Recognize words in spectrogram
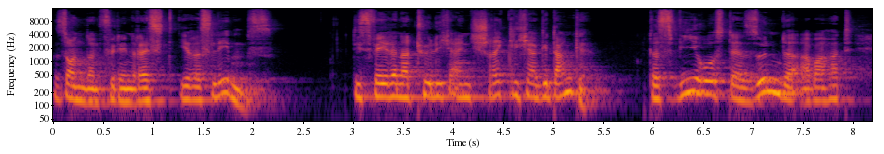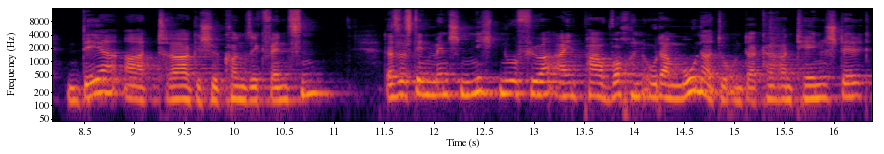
sondern für den Rest Ihres Lebens. Dies wäre natürlich ein schrecklicher Gedanke. Das Virus der Sünde aber hat derart tragische Konsequenzen, dass es den Menschen nicht nur für ein paar Wochen oder Monate unter Quarantäne stellt,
